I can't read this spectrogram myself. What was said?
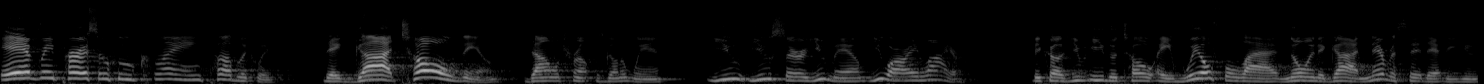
Every person who claimed publicly that God told them Donald Trump was going to win, you, you, sir, you, ma'am, you are a liar. Because you either told a willful lie knowing that God never said that to you,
